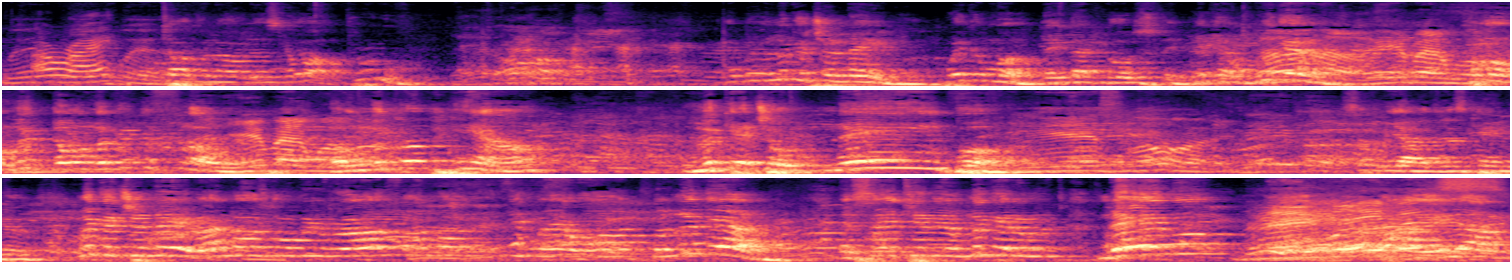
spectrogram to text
well, All right. well. Talking all this, come on, prove it. Hey, man, look at your neighbor. Wake them up. They got to go to sleep. Look at them. Look No, at no, them. Uh-huh. everybody Come on, look, don't look at the floor. Don't look up here. Look at your neighbor. Yes, Lord. Some of y'all just can't do it. Look at your neighbor. I know it's going to be rough. I know you gonna have hard, but look at him. And say to them, look at him, neighbor. Neighbor. Hey, now,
